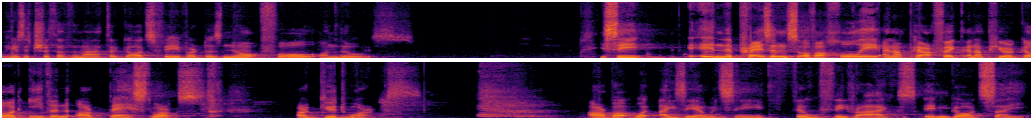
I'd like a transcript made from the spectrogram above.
Well, here's the truth of the matter God's favor does not fall on those. You see, in the presence of a holy and a perfect and a pure God, even our best works are good works. Are but what Isaiah would say, filthy rags in God's sight.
